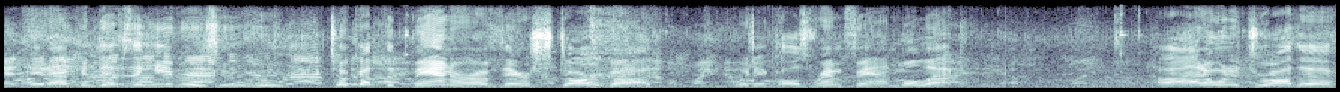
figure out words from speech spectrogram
It uh, condemns the Hebrews who, who took up the banner of their star god, which it calls Remphan, Molech. Uh, I don't want to draw the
